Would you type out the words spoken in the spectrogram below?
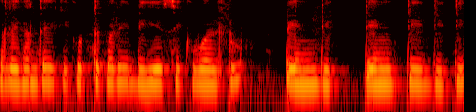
তাহলে এখান থেকে কী করতে পারি? DS equal to ten D ten T DT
